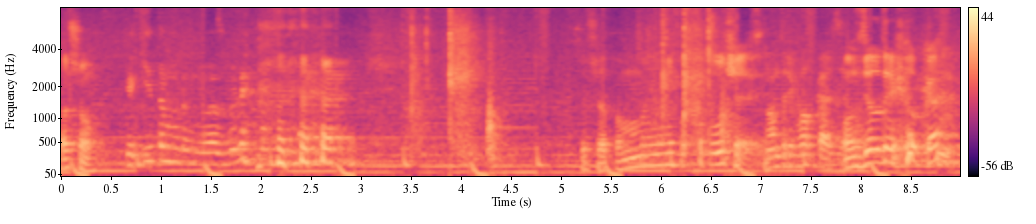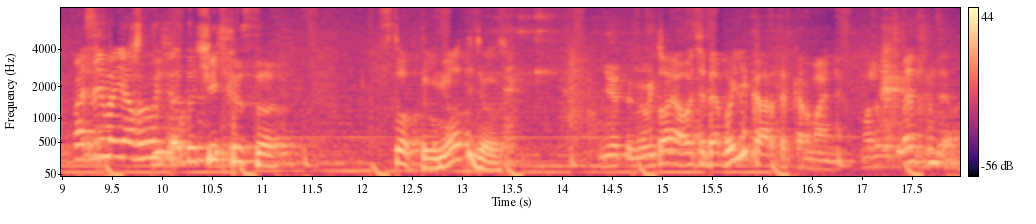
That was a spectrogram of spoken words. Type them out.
Пошел. Какие там уровни у вас были? Слушай, а по-моему неплохо получается. Он три хлопка сделал. Он сделал три хлопка? Спасибо, я выучил. Это читерство. Стоп, ты умел это делать? Нет, ты научился. Стой, а у тебя были карты в кармане? Может быть, в этом дело?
